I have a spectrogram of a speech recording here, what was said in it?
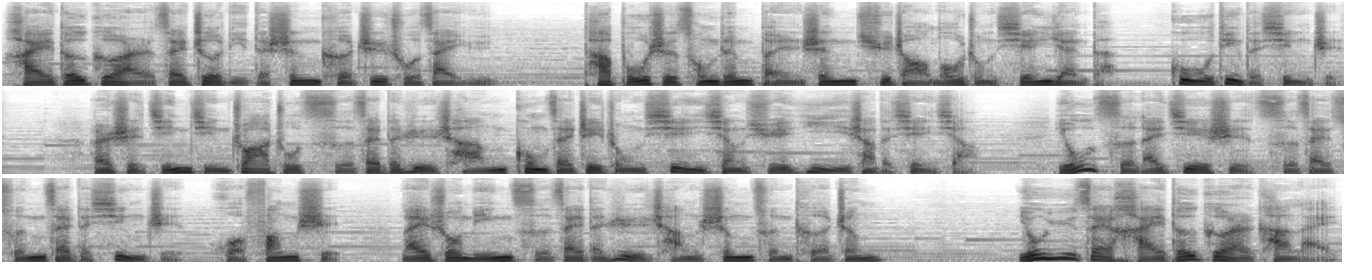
海德格尔在这里的深刻之处在于，他不是从人本身去找某种鲜艳的、固定的性质，而是紧紧抓住此在的日常共在这种现象学意义上的现象，由此来揭示此在存在的性质或方式，来说明此在的日常生存特征。由于在海德格尔看来，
